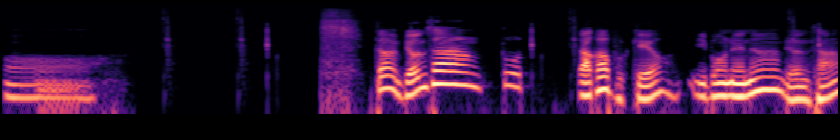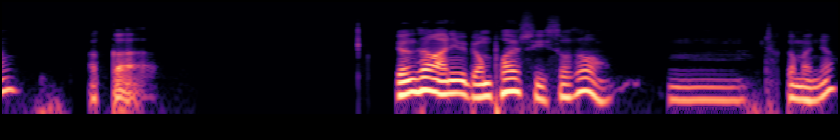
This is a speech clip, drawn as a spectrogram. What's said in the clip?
어, 그다음에 면상 또 나가 볼게요. 이번에는 면상. 아까 면상 아니면 면포 할 수 있어서 음, 잠깐만요.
